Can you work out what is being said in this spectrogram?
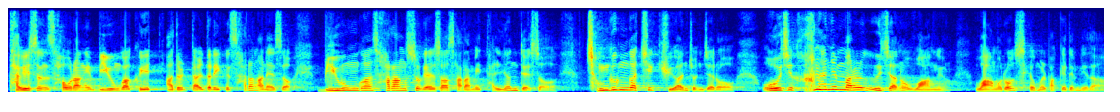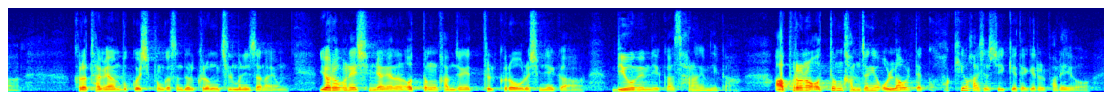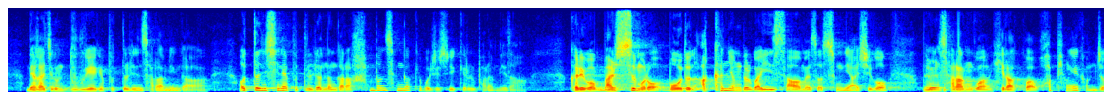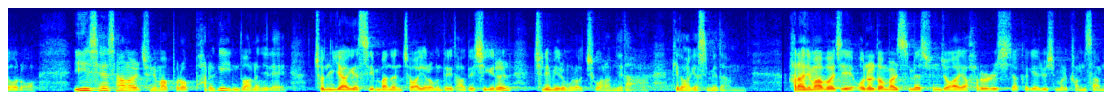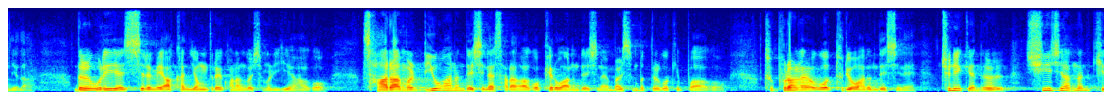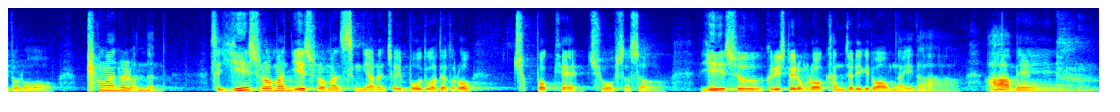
다윗은 사울 왕의 미움과 그의 아들 딸들의 그 사랑 안에서 미움과 사랑 속에서 사람이 단련돼서 정금같이 귀한 존재로 오직 하나님만을 의지하는 왕, 왕으로 세움을 받게 됩니다. 그렇다면 묻고 싶은 것은 늘 그런 질문이잖아요. 여러분의 심령에는 어떤 감정이 들끓어 오르십니까? 미움입니까? 사랑입니까? 앞으로는 어떤 감정이 올라올 때 꼭 기억하실 수 있게 되기를 바래요. 내가 지금 누구에게 붙들린 사람인가? 어떤 신에 붙들렸는가를 한번 생각해 보실 수 있기를 바랍니다. 그리고 말씀으로 모든 악한 영들과의 이 싸움에서 승리하시고 늘 사랑과 희락과 화평의 감정으로 이 세상을 주님 앞으로 바르게 인도하는 일에 존귀하게 쓰임 받는 저와 여러분들이 다 되시기를 주님 이름으로 축원합니다. 기도하겠습니다. 하나님 아버지 오늘도 말씀에 순종하여 하루를 시작하게 해 주심을 감사합니다. 늘 우리의 씨름이 악한 영들에 관한 것임을 이해하고 사람을 미워하는 대신에 사랑하고 괴로워하는 대신에 말씀 붙들고 기뻐하고 불안하고 두려워하는 대신에 주님께 늘 쉬지 않는 기도로 평안을 얻는 예수로만 예수로만 승리하는 저희 모두가 되도록 축복해 주옵소서. 예수 그리스도 이름으로 간절히 기도하옵나이다. 아멘.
